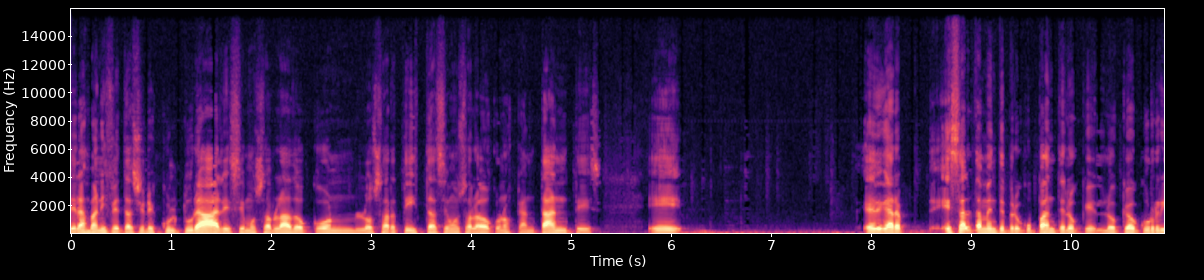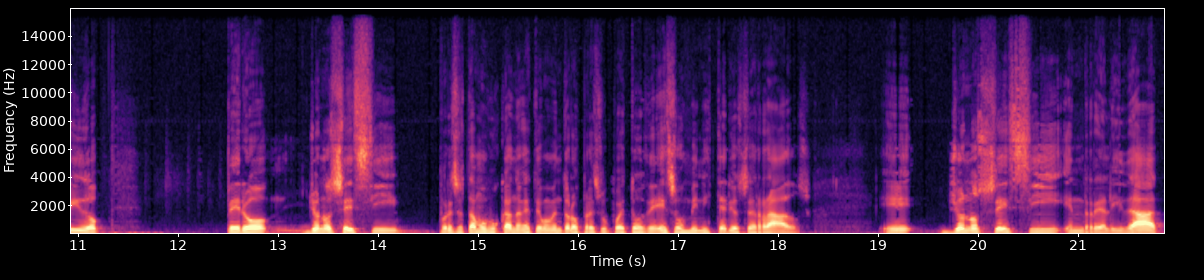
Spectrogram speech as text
de las manifestaciones culturales, hemos hablado con los artistas, hemos hablado con los cantantes. Eh, Edgar, es altamente preocupante lo que, lo que ha ocurrido, pero yo no sé si, por eso estamos buscando en este momento los presupuestos de esos ministerios cerrados, eh, yo no sé si en realidad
